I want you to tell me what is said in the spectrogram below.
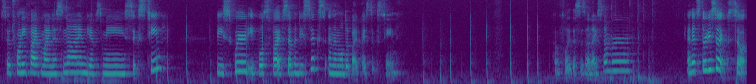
So 25 minus 9 gives me 16. B squared equals 576, and then we'll divide by 16. Hopefully this is a nice number. And it's 36, so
